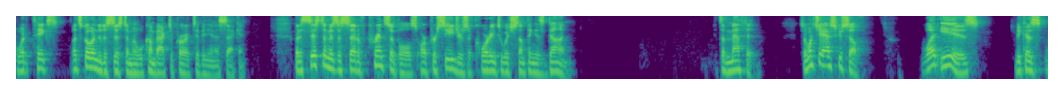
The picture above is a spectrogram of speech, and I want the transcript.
what it takes. Let's go into the system, and we'll come back to productivity in a second. But a system is a set of principles or procedures according to which something is done. It's a method. So I want you to ask yourself, what is because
